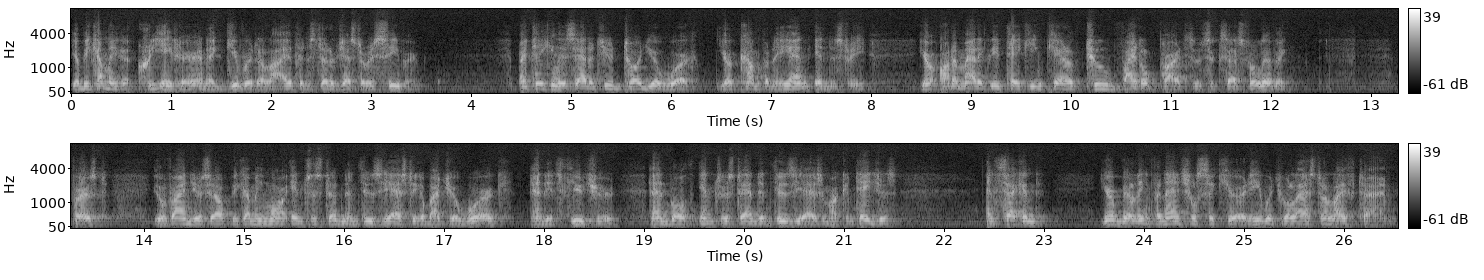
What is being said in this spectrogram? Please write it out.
You're becoming a creator and a giver to life instead of just a receiver. By taking this attitude toward your work, your company, and industry, you're automatically taking care of two vital parts of successful living. First, you'll find yourself becoming more interested and enthusiastic about your work and its future, and both interest and enthusiasm are contagious. And second, you're building financial security which will last a lifetime.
